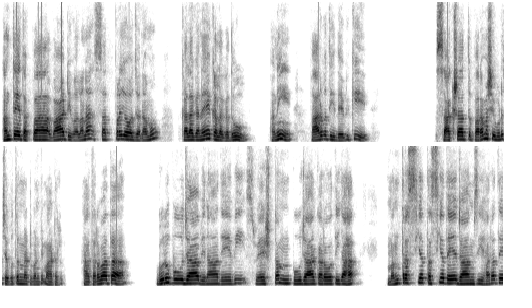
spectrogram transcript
అంతే తప్ప వాటి వలన సత్ప్రయోజనము కలగనే కలగదు అని పార్వతీదేవికి సాక్షాత్తు పరమశివుడు చెబుతున్నటువంటి మాటలు. ఆ తర్వాత గురు పూజా వినాదేవి శ్రేష్టం పూజా కరోతి యహ మంత్రస్య తస్య తేజాంసి హరతే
